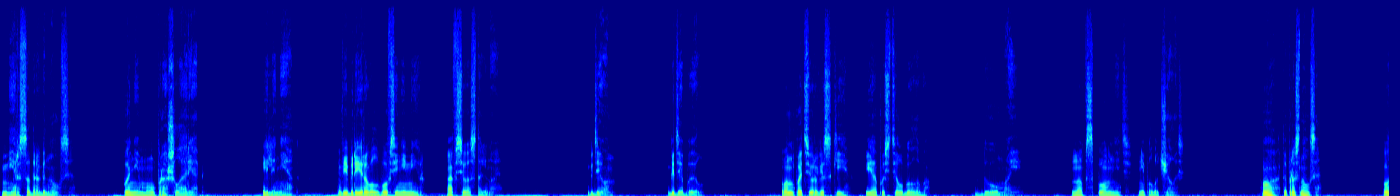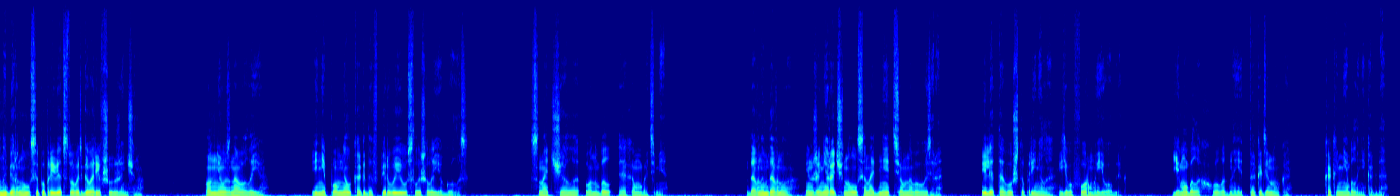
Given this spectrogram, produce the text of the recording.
Мир содрогнулся. По нему прошла рябь. Или нет? Вибрировал вовсе не мир, а все остальное. Где он? Где был? Он потер виски и опустил голову. «Думай». Но вспомнить не получалось. «О, ты проснулся». Он обернулся поприветствовать говорившую женщину. Он не узнавал ее и не помнил, когда впервые услышал ее голос. Сначала он был эхом во тьме. Давным-давно, инженер очнулся на дне темного озера или того, что приняло его форму и облик. Ему было холодно и так одиноко, как не было никогда.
